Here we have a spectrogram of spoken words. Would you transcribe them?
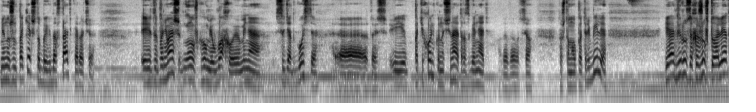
мне нужен пакет, чтобы их достать, короче. И ты понимаешь, ну, в каком я ваху, у меня сидят гости, э, то есть, и потихоньку начинает разгонять вот это вот все, то, что мы употребили. Я беру, захожу в туалет,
